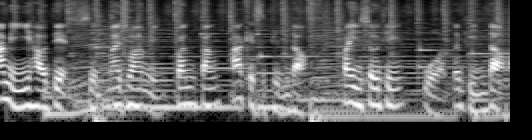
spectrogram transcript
阿明一号店是卖厝阿明官方 Podcast 频道，欢迎收听我的频道。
